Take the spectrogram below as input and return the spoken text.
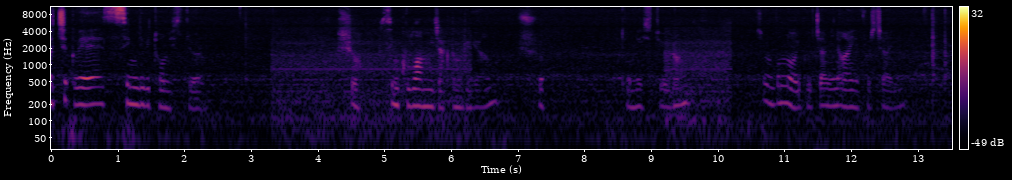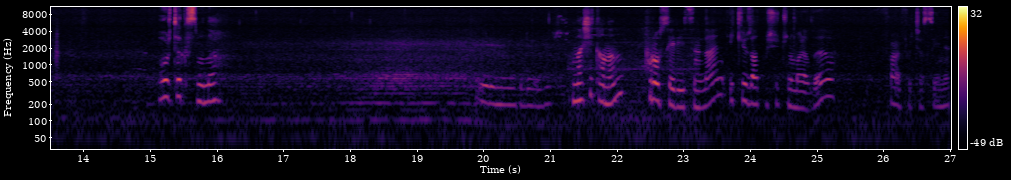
açık ve simli bir ton istiyorum. Şu. Sim kullanmayacaktım güya şu tonu istiyorum. Şimdi bunu uygulayacağım yine aynı fırçayla. Orta kısmına ürünü uyguluyoruz. Naşita'nın Pro serisinden 263 numaralı far fırçası yine.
